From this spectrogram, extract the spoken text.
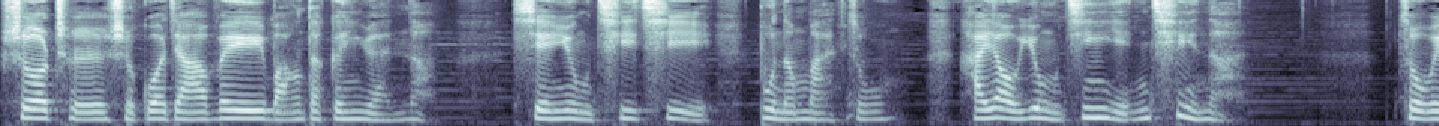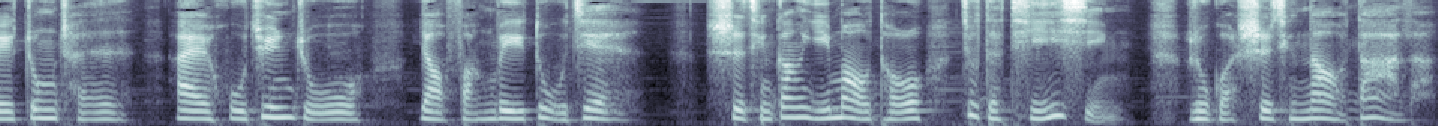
奢侈是国家危亡的根源呐。先用漆器不能满足，还要用金银器呢。”作为忠臣，爱护君主，要防微杜渐。事情刚一冒头，就得提醒。如果事情闹大了，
